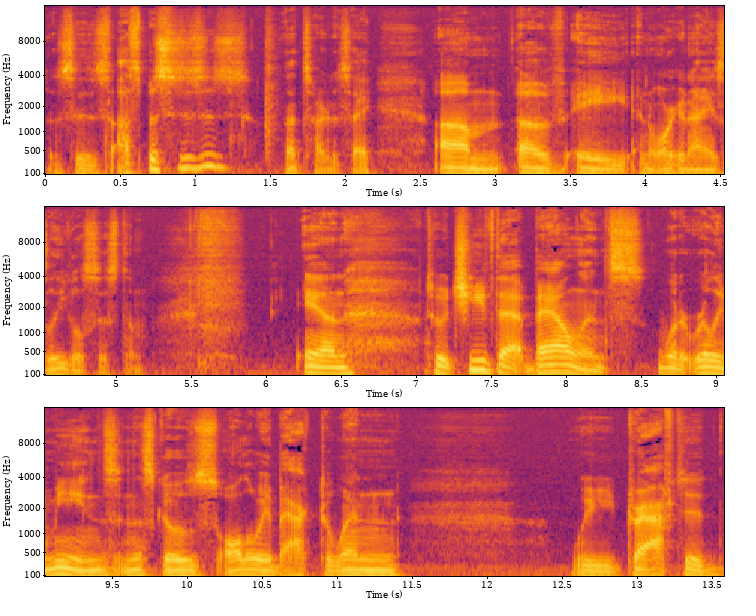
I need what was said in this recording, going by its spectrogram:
This is auspices. That's hard to say. Um, of a an organized legal system. And to achieve that balance, what it really means, and this goes all the way back to when we drafted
